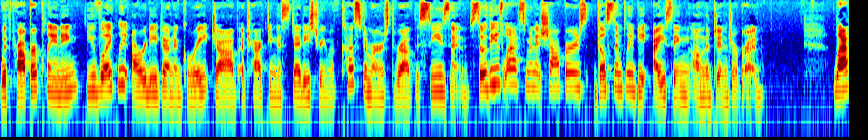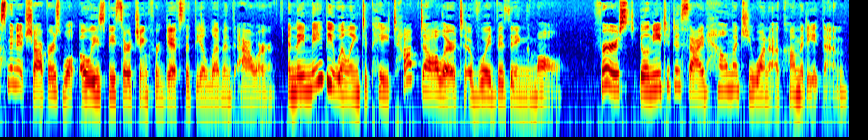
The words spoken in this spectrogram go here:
With proper planning, you've likely already done a great job attracting a steady stream of customers throughout the season. So these last minute shoppers, they'll simply be icing on the gingerbread. Last minute shoppers will always be searching for gifts at the 11th hour, and they may be willing to pay top dollar to avoid visiting the mall. First, you'll need to decide how much you want to accommodate them.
